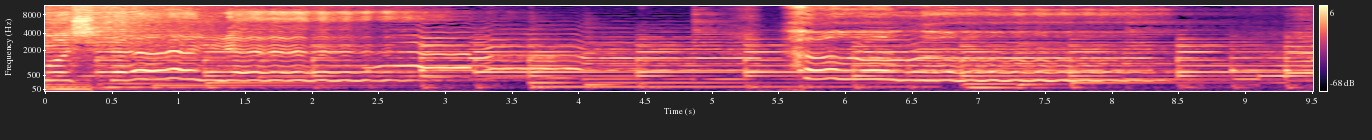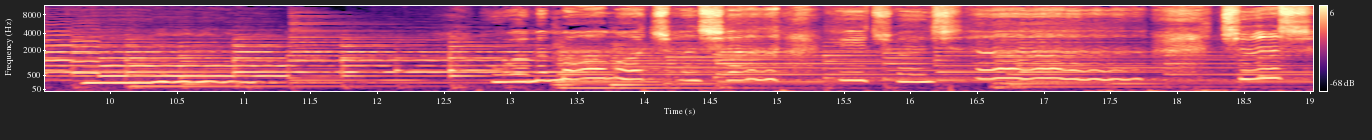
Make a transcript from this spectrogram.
陌生人。我们默默转身一转身只是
